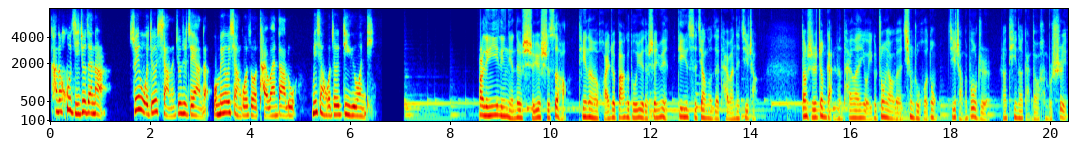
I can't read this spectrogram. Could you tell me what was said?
他的户籍就在那儿，所以我就想的就是这样的，我没有想过说台湾大陆，没想过这个地域问题。二零一零年的十月十四号，Tina 怀着八个多月的身孕，第一次降落在台湾的机场。当时正赶上台湾有一个重要的庆祝活动，机场的布置让 Tina 感到很不适应。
